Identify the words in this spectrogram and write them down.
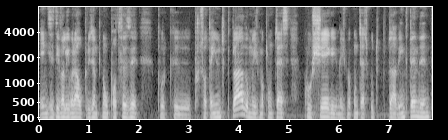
a Iniciativa Liberal, por exemplo, não o pode fazer porque, porque só tem um deputado, o mesmo acontece com o Chega e o mesmo acontece com o deputado independente.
